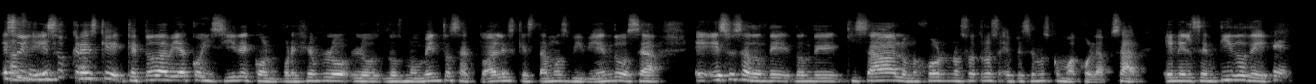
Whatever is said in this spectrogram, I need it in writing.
¿Eso, ¿Eso crees que, que, todavía coincide con, por ejemplo, los, los, momentos actuales que estamos viviendo? O sea, e, eso es a donde, donde quizá a lo mejor nosotros empecemos como a colapsar, en el sentido de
